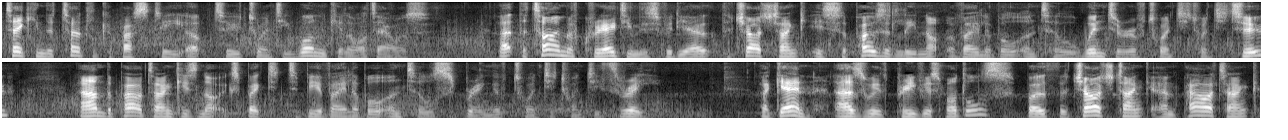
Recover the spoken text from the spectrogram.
taking the total capacity up to 21 kilowatt hours. At the time of creating this video, the charge tank is supposedly not available until winter of 2022, and the power tank is not expected to be available until spring of 2023. Again, as with previous models, both the charge tank and power tank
